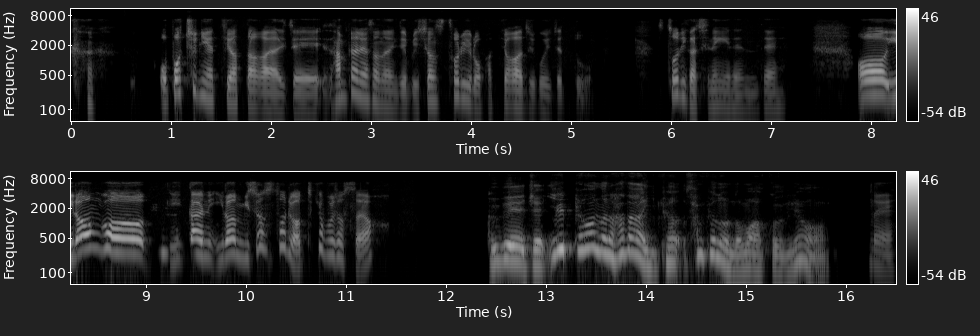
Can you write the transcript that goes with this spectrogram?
그 opportunity였다가 이제 3 편에서는 이제 미션 스토리로 바뀌어 가지고 이제 또 스토리가 진행이 되는데 어 이런 거 일단 이런 미션 스토리 어떻게 보셨어요? 그게 이제 1 편을 하다가 2편 3 편으로 넘어갔거든요. 네.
